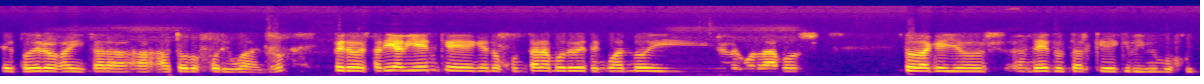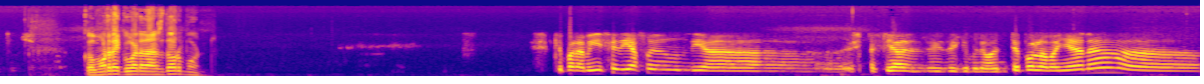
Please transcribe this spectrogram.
el poder organizar a, todos por igual, ¿no? Pero estaría bien que, que, nos juntáramos de vez en cuando y recordáramos todas aquellas anécdotas que, que vivimos juntos. ¿Cómo recuerdas Dortmund? Es que para mí ese día fue un día especial, desde que me levanté por la mañana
